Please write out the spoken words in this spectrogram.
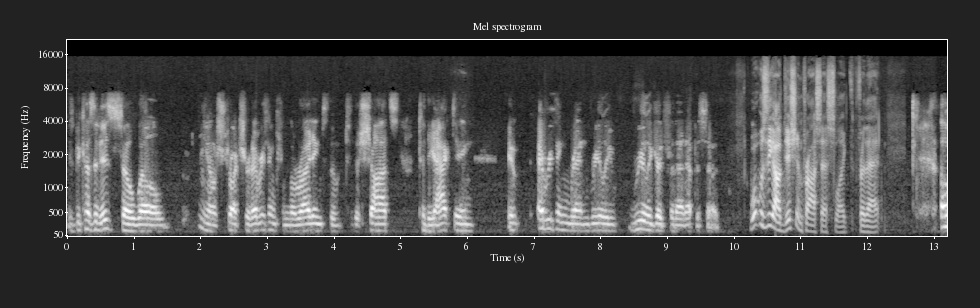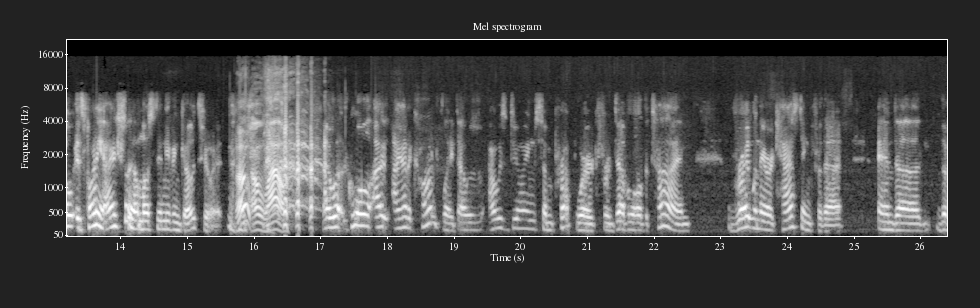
is because it is so well, you know, structured. Everything from the writing to the to the shots to the acting, it everything ran really really good for that episode. What was the audition process like for that? Oh, it's funny. I actually almost didn't even go to it. Oh, Oh wow. I wa- well, I, I had a conflict. I was I was doing some prep work for Devil All the Time, right when they were casting for that, and uh, the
